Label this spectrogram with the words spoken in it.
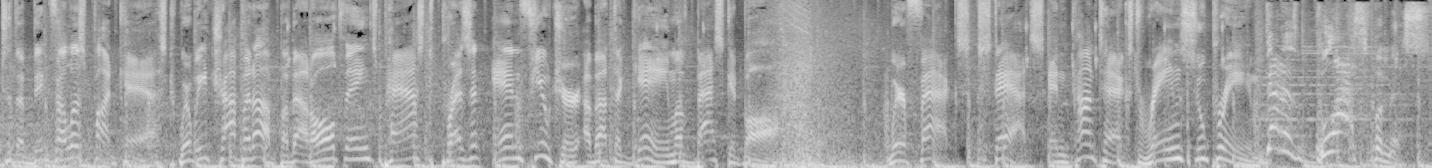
to the Big Fellas Podcast, where we chop it up about all things past, present, and future about the game of basketball. Where facts, stats, and context reign supreme. That is blasphemous.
